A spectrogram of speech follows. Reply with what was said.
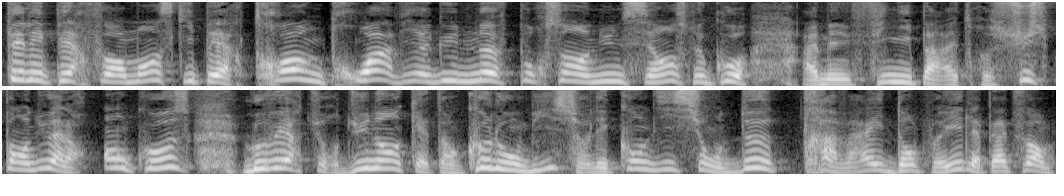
Téléperformance qui perd 33,9% en une séance. Le cours a même fini par être suspendu. Alors en cause, l'ouverture d'une enquête en Colombie sur les conditions de travail d'employés de la plateforme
